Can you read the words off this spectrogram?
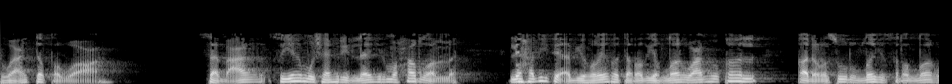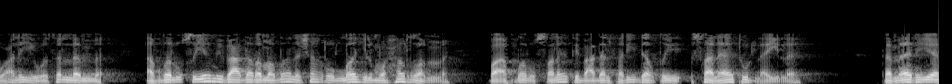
أنواع التطوع. سبعة صيام شهر الله المحرم. لحديث أبي هريرة رضي الله عنه قال قال رسول الله صلى الله عليه وسلم أفضل الصيام بعد رمضان شهر الله المحرم وأفضل الصلاة بعد الفريدة صلاة الليل. ثمانية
